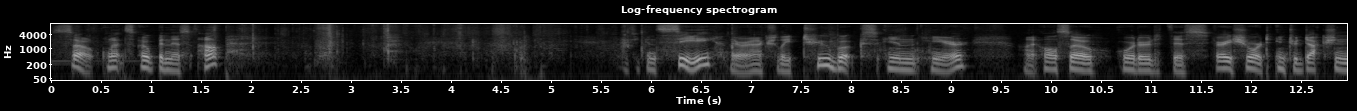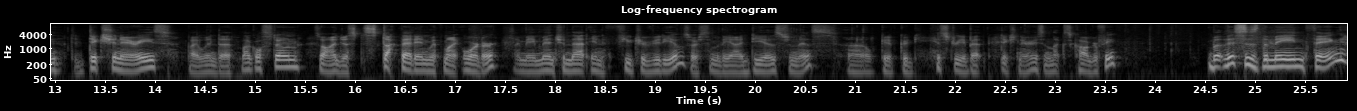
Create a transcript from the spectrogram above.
So let's open this up. As you can see, there are actually two books in here. I also ordered this very short introduction to dictionaries by Linda Mugglestone, so I just stuck that in with my order. I may mention that in future videos or some of the ideas from this. I'll give good history about dictionaries and lexicography. But this is the main thing.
